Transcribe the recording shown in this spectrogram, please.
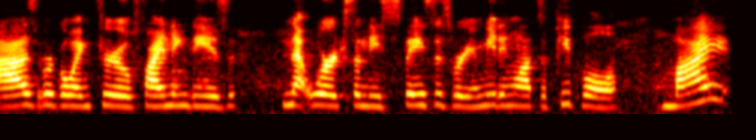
as we're going through finding these networks and these spaces where you're meeting lots of people, my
